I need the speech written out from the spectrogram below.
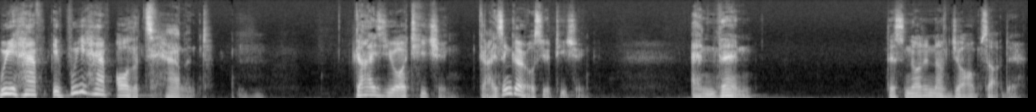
we have if we have all the talent, guys, you're teaching, guys and girls, you're teaching, and then there's not enough jobs out there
